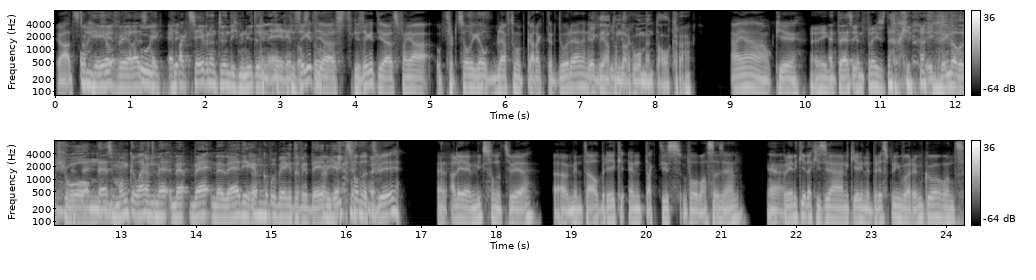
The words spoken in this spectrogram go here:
Ja, het is toch Om heel veel- hè. Dus Oei, hij, pakt 27 minuten in één rit. je zegt het toch- juist. Je zegt het juist. Van ja, op voor hetzelfde geld blijft hem op karakter doorrijden. Ik denk dat hem daar gewoon mentaal kraakt. Ah ja, oké. Eh, ik, En Thijs- ik vrees het ook, ja. Ik denk dat het gewoon... Thijs monkelacht met, met, met, met wij die Remco proberen te Een verdedigen. mix van de twee. En, allee, een mix van de twee. Hè. Eh, mentaal breken en tactisch volwassen zijn. Ja. Voor ene keer dat je ze een keer in de bres springt voor Remco, want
